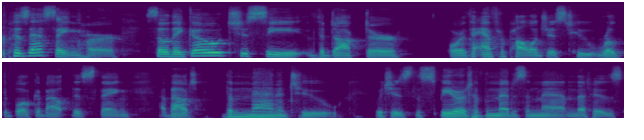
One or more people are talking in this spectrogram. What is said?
possessing her. So they go to see the doctor or the anthropologist who wrote the book about this thing about the Manitou, which is the spirit of the medicine man that has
